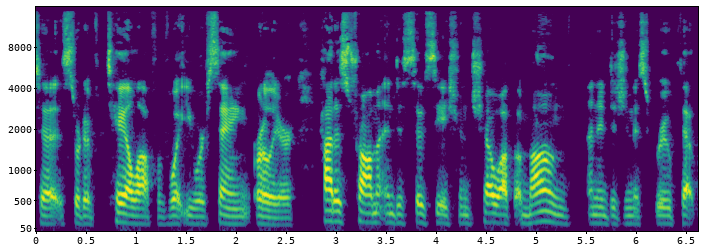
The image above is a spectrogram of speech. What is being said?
to sort of tail off of what you were saying earlier. How does trauma and dissociation show up among an Indigenous group that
